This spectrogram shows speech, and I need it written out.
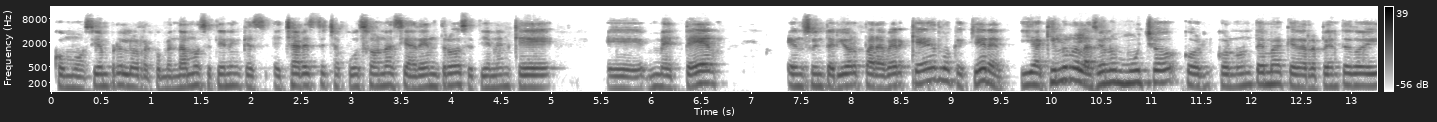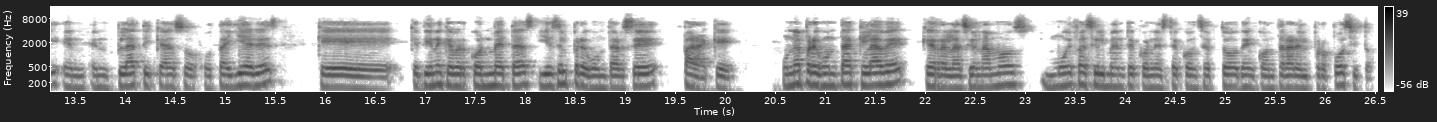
como siempre lo recomendamos, se tienen que echar este chapuzón hacia adentro, se tienen que eh, meter en su interior para ver qué es lo que quieren. Y aquí lo relaciono mucho con, un tema que de repente doy en, pláticas o, talleres que, que, tiene que ver con metas y es el preguntarse para qué. Una pregunta clave que relacionamos muy fácilmente con este concepto de encontrar el propósito.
